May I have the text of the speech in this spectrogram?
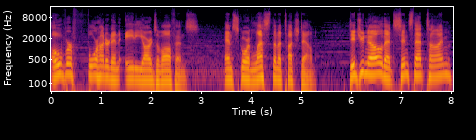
over 480 yards of offense and scored less than a touchdown. Did you know that since that time,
